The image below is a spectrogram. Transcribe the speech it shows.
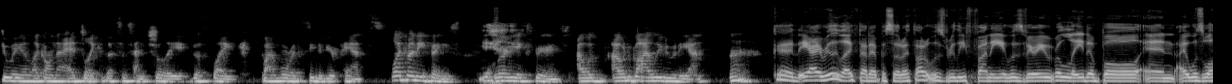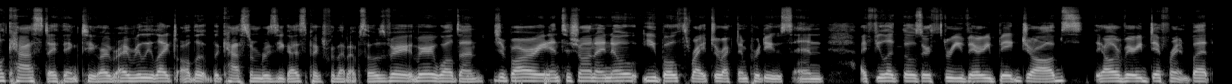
doing it like on the edge like this essentially just like by more the seat of your pants like many things yeah. learning experience i would i would gladly do it again Good. Yeah, I really liked that episode. I thought it was really funny. It was very relatable and I was well cast, I think, too. I, I really liked all the, the cast members you guys picked for that episode. It was very, very well done. Jabari and Tashawn, I know you both write, direct, and produce. And I feel like those are three very big jobs. They all are very different, but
